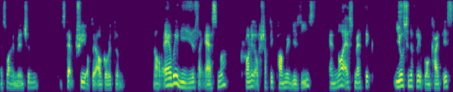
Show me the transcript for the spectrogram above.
That's what I mentioned, step three of the algorithm. Now, airway diseases like asthma, chronic obstructive pulmonary disease, and non-asthmatic eosinophilic bronchitis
